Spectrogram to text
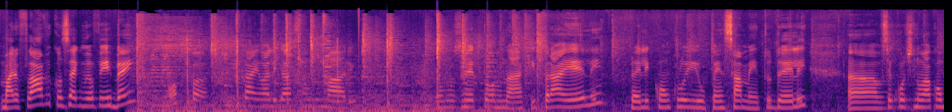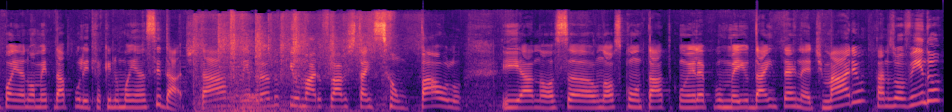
Mário Flávio, consegue me ouvir bem? Opa, caiu a ligação do Mário. Vamos retornar aqui para ele, para ele concluir o pensamento dele. Uh, você continua acompanhando o aumento da política aqui no Manhã Cidade, tá? Lembrando que o Mário Flávio está em São Paulo e a nossa, o nosso contato com ele é por meio da internet. Mário, tá nos ouvindo?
